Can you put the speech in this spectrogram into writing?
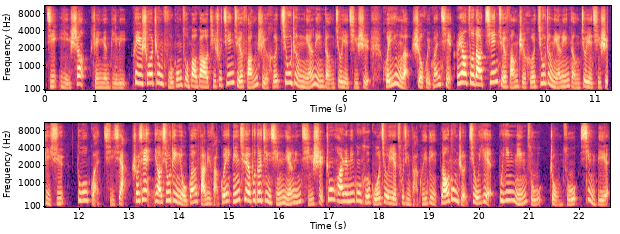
及以上人员比例。可以说，政府工作报告提出坚决防止和纠正年龄等就业歧视，回应了社会关切。而要做到坚决防止和纠正年龄等就业歧视，必须。多管齐下。首先要修订有关法律法规，明确不得进行年龄歧视。《中华人民共和国就业促进法》规定，劳动者就业不因民族、种族、性别、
